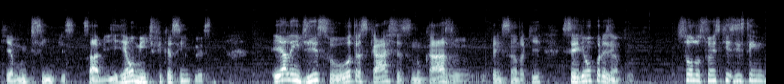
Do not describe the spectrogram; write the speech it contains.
que é muito simples, sabe? E realmente fica simples. E além disso, outras caixas, no caso, pensando aqui, seriam, por exemplo, soluções que existem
